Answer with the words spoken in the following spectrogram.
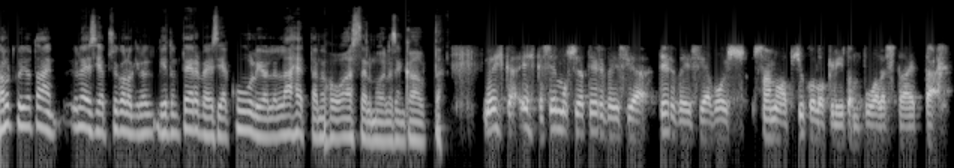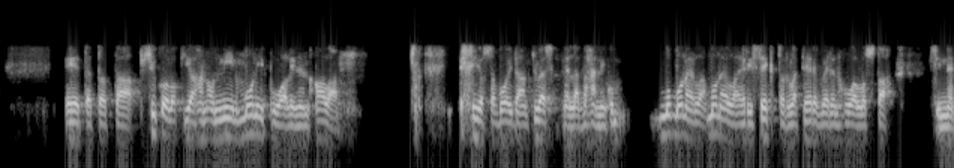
Haluatko jotain yleisiä psykologiliiton liiton terveisiä kuulijoille lähettää H. Asselmoilla sen kautta? No ehkä, ehkä semmoisia terveisiä, terveisiä voisi sanoa psykologiliiton puolesta, että, että tota, psykologiahan on niin monipuolinen ala, jossa voidaan työskennellä vähän niin kuin monella, monella eri sektorilla terveydenhuollosta sinne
